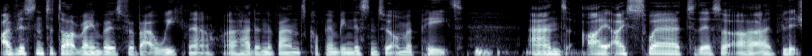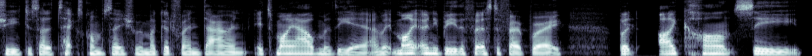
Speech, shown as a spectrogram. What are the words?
I've listened to Dark Rainbows for about a week now. I had an advance copy and been listening to it on repeat. Mm. And I, I swear to this, I, I've literally just had a text conversation with my good friend Darren. It's my album of the year, and it might only be the 1st of February, but I can't see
